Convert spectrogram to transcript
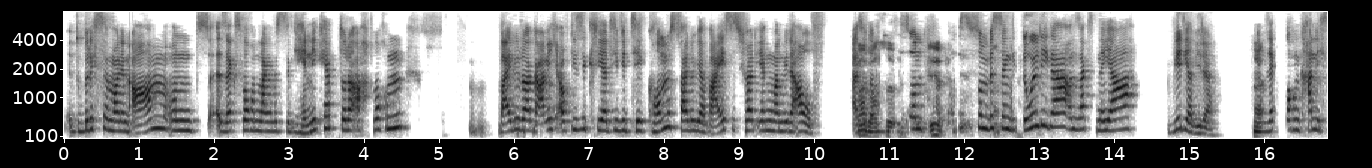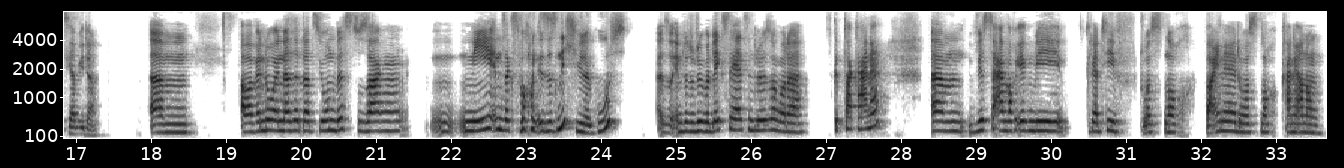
du brichst ja mal den Arm und sechs Wochen lang bist du gehandicapt oder acht Wochen, weil du da gar nicht auf diese Kreativität kommst, weil du ja weißt, es hört irgendwann wieder auf. Also ja, du, bist so ein, du bist so ein bisschen geduldiger und sagst, na ja, wird ja wieder. Ja. In sechs Wochen kann ich es ja wieder. Ähm, aber wenn du in der Situation bist, zu sagen, nee, in sechs Wochen ist es nicht wieder gut. Also entweder du überlegst dir jetzt eine Lösung oder es gibt da keine. Ähm, wirst du einfach irgendwie kreativ. Du hast noch Beine, du hast noch, keine Ahnung,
